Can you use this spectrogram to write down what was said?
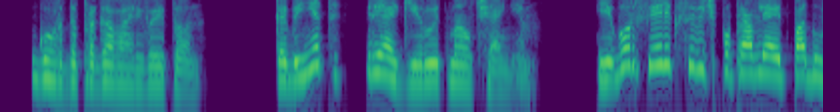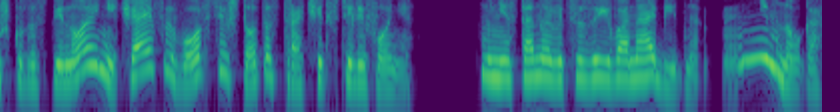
— гордо проговаривает он. Кабинет реагирует молчанием. Егор Феликсович поправляет подушку за спиной, Нечаев и вовсе что-то строчит в телефоне. Мне становится за Ивана обидно. Немного.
